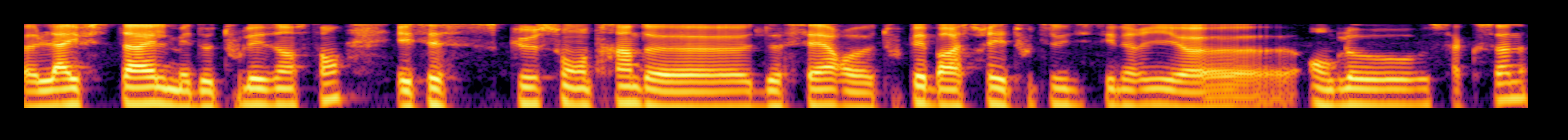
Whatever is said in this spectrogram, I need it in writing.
lifestyle, mais de tous les instants. Et c'est ce que sont en train de, faire toutes les brasseries et toutes les distilleries anglo-saxonnes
